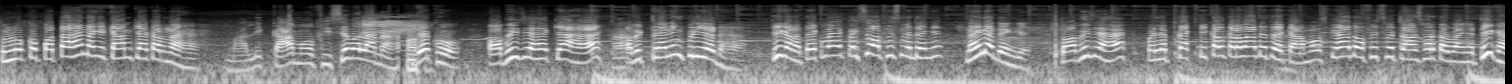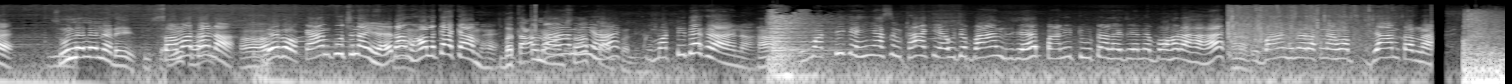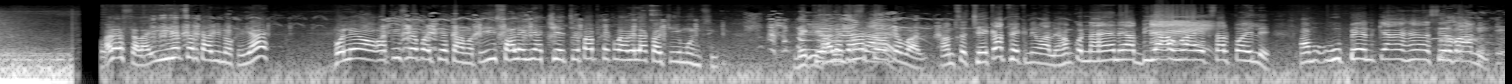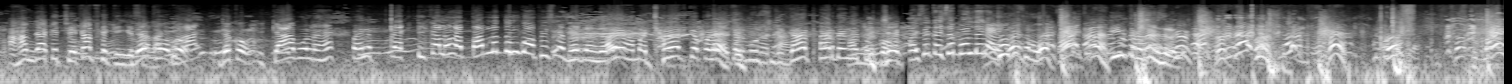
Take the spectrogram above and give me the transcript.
तुम लोग को पता है ना कि काम क्या करना है? मालिक काम ऑफिसे वाला ना है। देखो अभी जो है क्या है हाँ। अभी ट्रेनिंग पीरियड है। ठीक है ना? तो एक बार कैसे ऑफ़िस में देंगे? नहीं ना देंगे। तो अभी जो है पहले प्रैक्टिकल करवा देते हैं काम उसके बाद ऑफ़िस में ट्रांसफ़र करवाएँगे ठीक है? सुन ले लेना रे सहमत है ना? हाँ। देखो काम कुछ नहीं है एकदम हल्का काम है। बताओ ना काम ही है मट्टी देख रहा है ना? हाँ। मट्टी के यहाँ से उठा के वो जो बाँध जो है पानी टूटल है जो बह रहा है वो बाँध में रखना है वहाँ जाम करना है। अरे साला ये सरकारी नौकरी है? बोले ऑफ़िस में बैठ काम होती ई साले यहाँ चे चेपा फेंकवावे ला कहै छै मुंशी। देखिए साले कहाँ तोड़ साहब, भाई हमसे चेका फेंकने वाले हमको नया नया बियाह हुआ है एक साल पहले। हम ऊ पहन के आए हैं शेरवानी हम जाके चेका फेंकेंगे देखो भाई देखो क्या बोल रहे हैं? पहले प्रैक्टिकल होगा तब ना तुमको ऑफ़िस में भेजेंगे। अरे हम झाँट के पड़े गाँठ फाड़ देंगे तुमको। कैसे कैसे बोल देगा दिखा है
